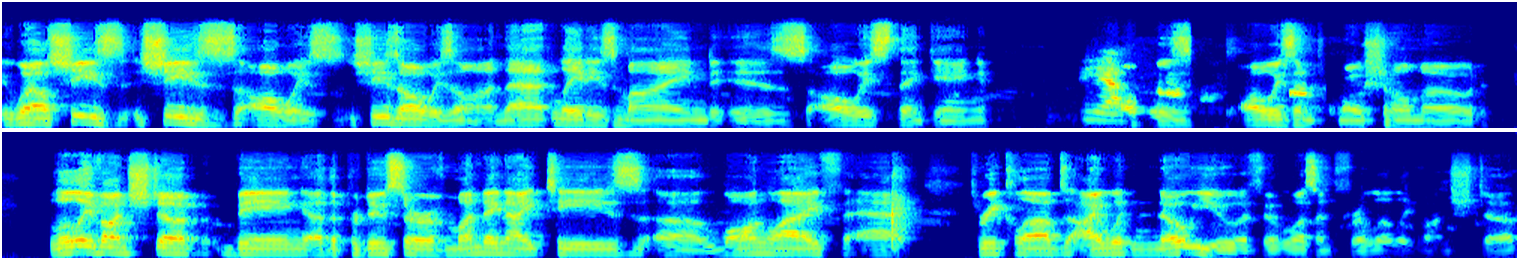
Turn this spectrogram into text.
well, she's she's always she's always on. That lady's mind is always thinking, Yeah. always always in promotional mode. Lili VonSchtupp being uh, the producer of Monday Night Tease, uh, Long Life at Three Clubs. I wouldn't know you if it wasn't for Lily von Stupp.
